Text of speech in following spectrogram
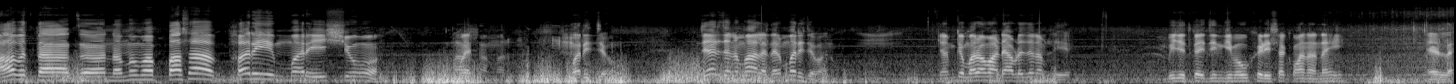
આવતા જન્મમાં પાછા ફરી મરીશું મરું. જવું. જ્યારે જન્મ હાલે ત્યારે મરી જવાનું. કેમ કે મરવા માટે આપણે જન્મ લઈએ. બીજી કઈ જિંદગીમાં ઉખેડી શકવાના નહીં. એટલે.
